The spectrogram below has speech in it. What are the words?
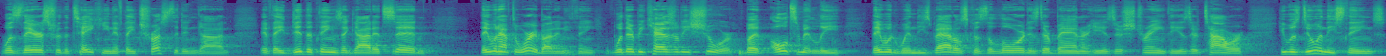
was theirs for the taking if they trusted in God. If they did the things that God had said, they wouldn't have to worry about anything. Would there be casualties? Sure. But ultimately, they would win these battles because the Lord is their banner, He is their strength, He is their tower. He was doing these things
